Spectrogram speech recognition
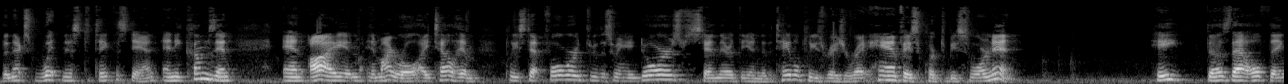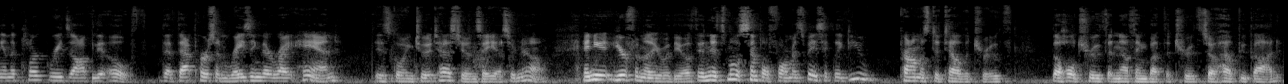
the next witness to take the stand, and he comes in, and I, in, in my role, I tell him, please step forward through the swinging doors, stand there at the end of the table, please raise your right hand, face the clerk to be sworn in. He does that whole thing, and the clerk reads off the oath that that person raising their right hand is going to attest to and say yes or no. And you, are familiar with the oath. In its most simple form, it's basically do you promise to tell the truth, the whole truth, and nothing but the truth, so help you God?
